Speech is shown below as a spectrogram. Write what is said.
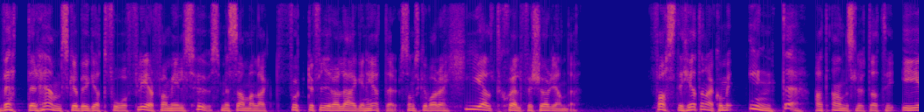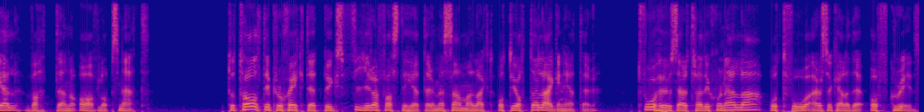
Vätterhem ska bygga två flerfamiljshus med sammanlagt 44 lägenheter som ska vara helt självförsörjande. Fastigheterna kommer inte att ansluta till el, vatten och avloppsnät. Totalt i projektet byggs fyra fastigheter med sammanlagt 88 lägenheter. Två hus är traditionella och två är så kallade off-grid.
